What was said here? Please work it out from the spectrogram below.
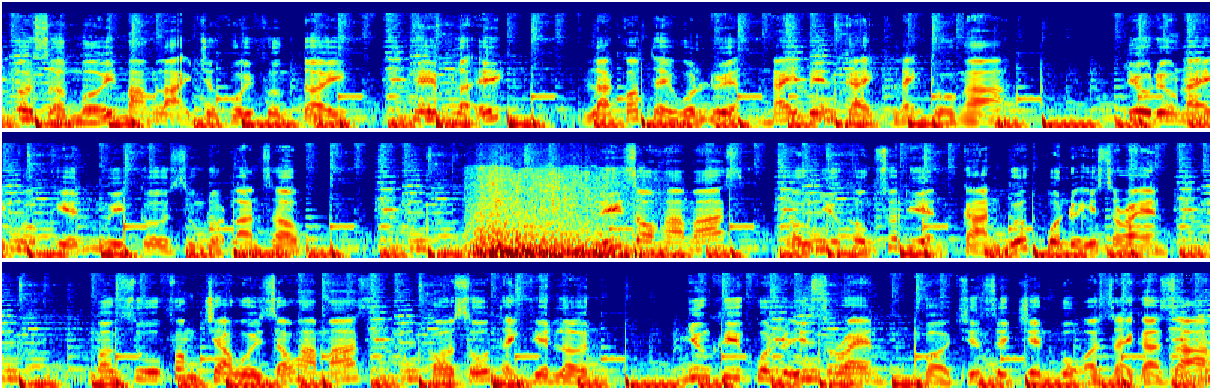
các cơ sở mới mang lại cho khối phương Tây thêm lợi ích là có thể huấn luyện ngay bên cạnh lãnh thổ Nga. Điều điều này có khiến nguy cơ xung đột lan rộng. Lý do Hamas hầu như không xuất hiện cản bước quân đội Israel. Mặc dù phong trào Hồi giáo Hamas có số thành viên lớn, nhưng khi quân đội Israel mở chiến dịch trên bộ ở giải Gaza,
